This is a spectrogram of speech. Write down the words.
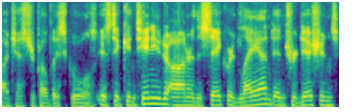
Rochester Public Schools, is to continue to honor the sacred land and traditions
